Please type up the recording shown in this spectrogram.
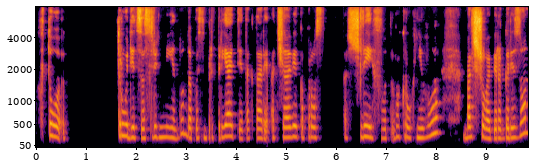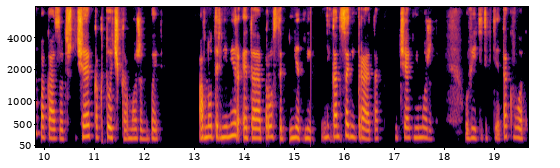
Кто трудится с людьми, ну, допустим, предприятия и так далее, от человека просто шлейф вот вокруг него, большой, во-первых, горизонт показывает, что человек как точка может быть, а внутренний мир это просто нет ни, ни конца, ни края, так человек не может увидеть где. Так вот,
